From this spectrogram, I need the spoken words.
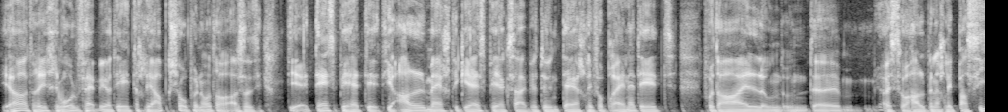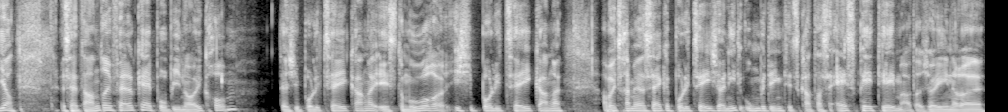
Ja, der Richard Wolf hat mir ja dort ein abgeschoben, oder? Also die, die SP hat, die, die allmächtige SP hat gesagt, wir tun den ein bisschen verbrennen dort von der und, und äh, ist so halb ein bisschen passiert. Es hat andere Fälle gegeben, Bobby Neukomm, der ist in die Polizei gegangen, Esther Maurer ist in die Polizei gegangen. Aber jetzt kann man ja sagen, die Polizei ist ja nicht unbedingt jetzt gerade das SP-Thema, das ist ja eher ein,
